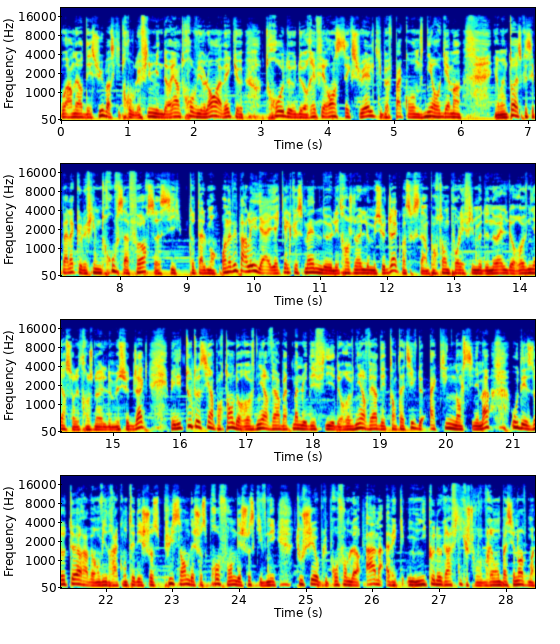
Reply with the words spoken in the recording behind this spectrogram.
Warner déçu parce qu'il trouve le film mine de rien trop violent avec euh, trop de, de, références sexuelles qui peuvent pas convenir aux gamins. Et en même temps, est-ce que c'est pas là que le film trouve sa force? Si, totalement. On avait parlé il y a, quelques semaines de l'étrange Noël de Monsieur Jack parce que c'est important pour les films de Noël de revenir sur l'étrange Noël de Monsieur Jack, mais il est tout aussi important de revenir vers Batman le défi et de revenir vers des tentatives de hacking dans le cinéma où des auteurs avaient envie de raconter des choses puissantes, des choses profondes, des choses qui venaient toucher au plus profond de leur âme avec une iconographie que je trouve vraiment passionnante. Moi,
